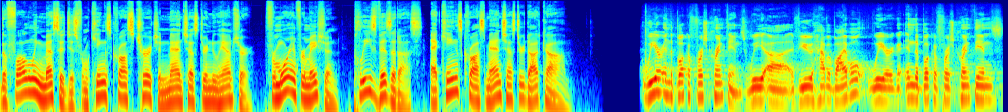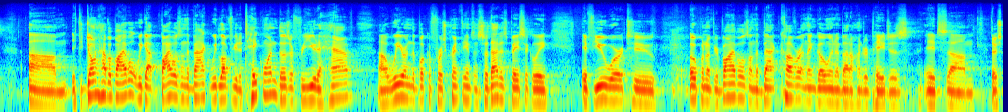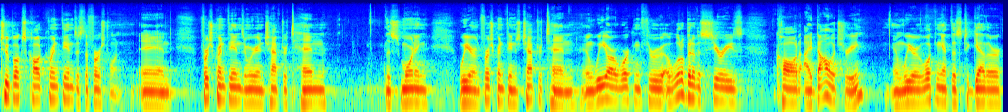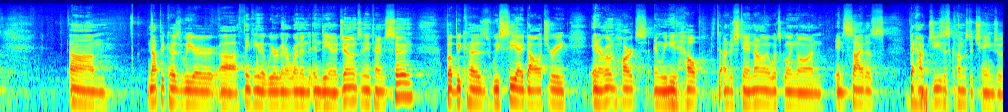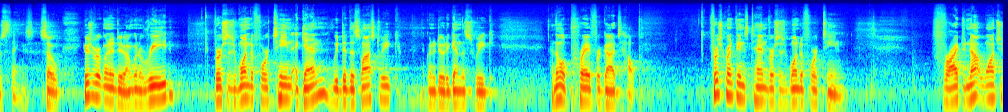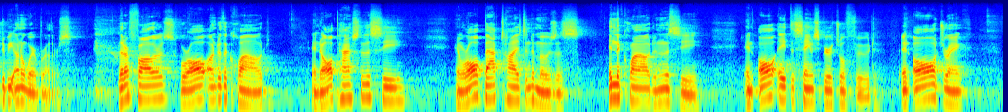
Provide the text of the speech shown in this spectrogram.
The following message is from King's Cross Church in Manchester, New Hampshire. For more information, please visit us at kingscrossmanchester.com. We are in the book of 1 Corinthians. We, uh, if you have a Bible, we are in the book of 1 Corinthians. Um, if you don't have a Bible, we got Bibles in the back. We'd love for you to take one. Those are for you to have. Uh, we are in the book of 1 Corinthians, and so that is basically if you were to open up your Bibles on the back cover and then go in about 100 pages. It's, um, there's two books called Corinthians. It's the first one. And 1 Corinthians, and we're in chapter 10 this morning. We are in 1 Corinthians chapter 10, and we are working through a little bit of a series called Idolatry. And we are looking at this together, um, not because we are uh, thinking that we are going to run into Indiana Jones anytime soon, but because we see idolatry in our own hearts and we need help to understand not only what's going on inside us, but how Jesus comes to change those things. So here's what we're going to do I'm going to read verses 1 to 14 again. We did this last week. I'm going to do it again this week. And then we'll pray for God's help. 1 Corinthians 10, verses 1 to 14. For I do not want you to be unaware, brothers, that our fathers were all under the cloud and all passed through the sea and were all baptized into Moses in the cloud and in the sea, and all ate the same spiritual food, and all drank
